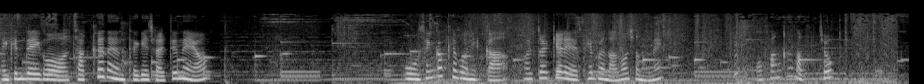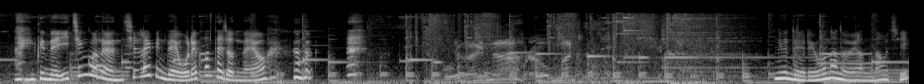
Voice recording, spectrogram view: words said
아니 근데 이거 자크는 되게 잘 뜨네요 오 생각해보니까 얼떨결에 탭을 나눠줬네 어 상관없죠? 아니 근데 이 친구는 7렙인데 오래? 브라운만 아니 근데 레오나는 왜 안 나오지?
